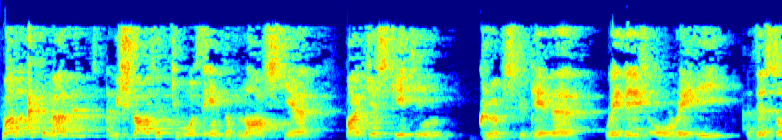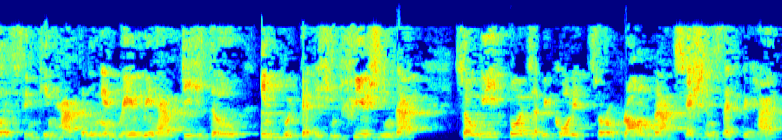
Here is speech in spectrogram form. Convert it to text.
Well, at the moment, we started towards the end of last year by just getting groups together where there's already this sort of thinking happening and where we have digital input that is infused in that. So we thought, we call it sort of brown bag sessions that we have.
